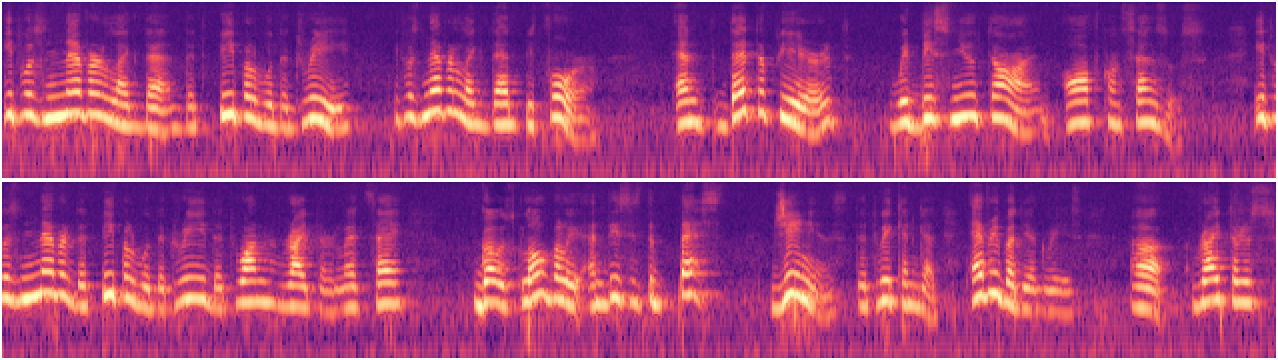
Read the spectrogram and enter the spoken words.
It was never like that. That people would agree. It was never like that before, and that appeared with this new time of consensus. It was never that people would agree that one writer, let's say, goes globally and this is the best genius that we can get. Everybody agrees. Uh, writers,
